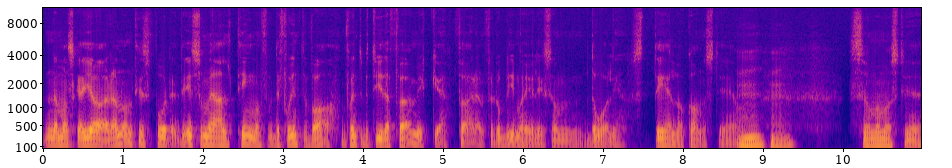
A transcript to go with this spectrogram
När man ska göra någonting så får det, det är som med allting. Man får, det får inte vara, det får inte betyda för mycket för en. För då blir man ju liksom dålig, stel och konstig. Och, mm. Mm. Så man måste ju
